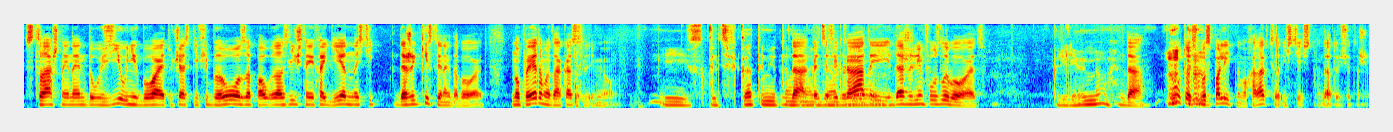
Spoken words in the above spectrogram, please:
страшные на эндоузи, у них бывают участки фиброза, различной эхогенности, даже кисты иногда бывают. Но при этом это оказывается леймиома. И с кальцификатами там. Да, иногда, кальцификаты, да, да, да. и даже лимфоузлы бывают. При леймиоме? Да. Ну, то есть воспалительного характера, естественно, да, то есть это же,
